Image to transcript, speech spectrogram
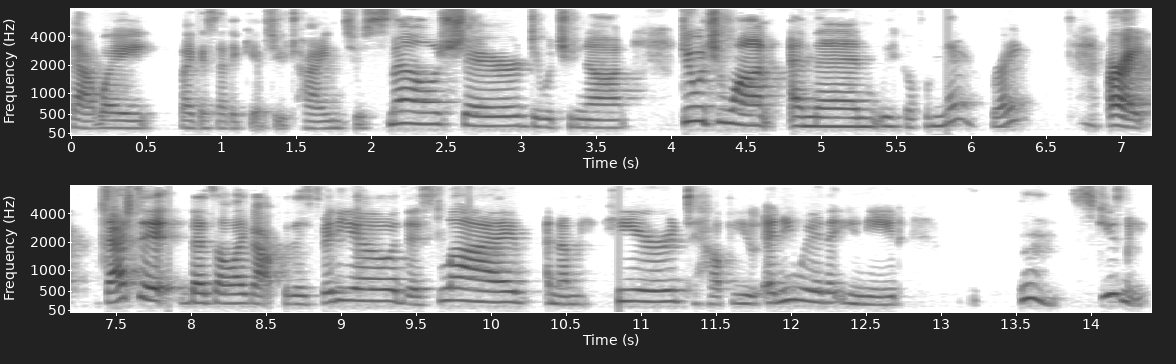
That way, like I said, it gives you time to smell, share, do what you not, do what you want, and then we go from there, right? All right, that's it. That's all I got for this video, this live, and I'm here to help you any way that you need. Mm, excuse me.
